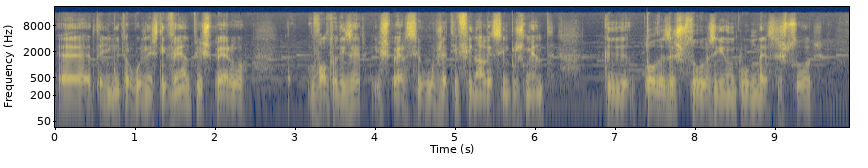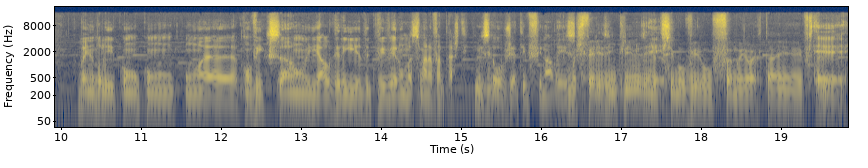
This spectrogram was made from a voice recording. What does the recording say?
Uh, tenho muito orgulho neste evento e espero, volto a dizer, espero se o objetivo final é simplesmente que todas as pessoas, e eu incluo nessas pessoas, venham dali com, com, com, a convicção e a alegria de que viveram uma semana fantástica. Uhum. Isso é o objetivo final. É isso. Umas férias incríveis e ainda é, por cima ouvir um fã maior que tem. Portanto... É,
